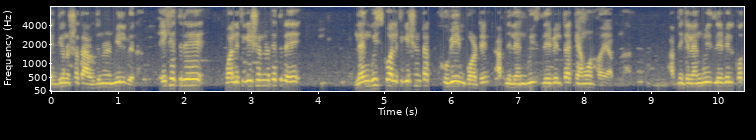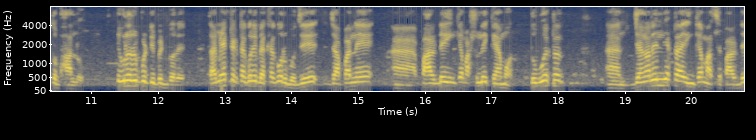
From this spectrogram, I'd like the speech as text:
একজনের সাথে আরেকজনের মিলবে না। এই ক্ষেত্রে কোয়ালিফিকেশনের ক্ষেত্রে ল্যাঙ্গুয়েজ কোয়ালিফিকেশনটা খুবই ইম্পর্টেন্ট আপনি ল্যাঙ্গুয়েজ লেভেলটা কেমন হয় আপনার? আপনি কি ল্যাঙ্গুয়েজ লেভেল কত ভালো? এগুলোর উপর ডিপেন্ড করে। তা আমি একটা একটা করে ব্যাখ্যা করব যে জাপানে পার ডে ইনকাম আসলে কেমন? তবু একটা জেনারেলি একটা ইনকাম আছে পার ডে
